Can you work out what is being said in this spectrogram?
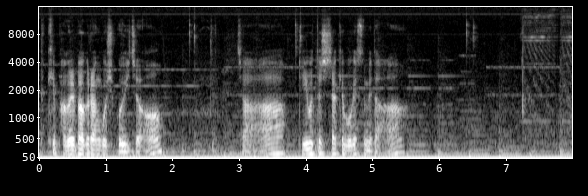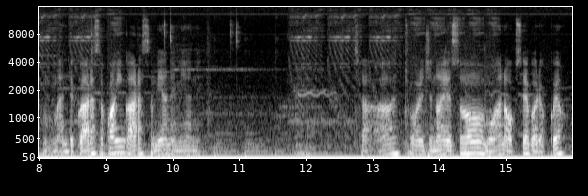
특히 바글바글한 곳이 보이죠? 자 뒤부터 시작해 보겠습니다. 음, 안될거 알았어. 꽝인 거 알았어. 미안해 미안해. 자 초월 진화해서 뭐 하나 없애버렸고요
